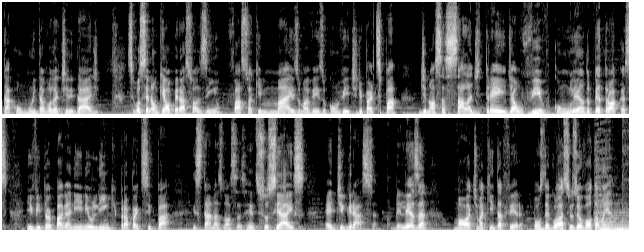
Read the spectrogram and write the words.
tá com muita volatilidade. Se você não quer operar sozinho, faço aqui mais uma vez o convite de participar de nossa sala de trade ao vivo com o Leandro Petrocas e Vitor Paganini. O link para participar está nas nossas redes sociais, é de graça, beleza? Uma ótima quinta-feira. Bons negócios, eu volto amanhã.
